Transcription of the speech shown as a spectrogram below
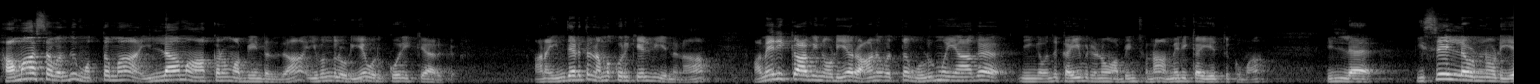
ஹமாஸை வந்து மொத்தமாக இல்லாமல் ஆக்கணும் அப்படின்றது தான் இவங்களுடைய ஒரு கோரிக்கையாக இருக்குது ஆனால் இந்த இடத்துல நமக்கு ஒரு கேள்வி என்னென்னா அமெரிக்காவினுடைய இராணுவத்தை முழுமையாக நீங்கள் வந்து கைவிடணும் அப்படின்னு சொன்னால் அமெரிக்கா ஏற்றுக்குமா இல்லை இஸ்ரேலினுடைய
